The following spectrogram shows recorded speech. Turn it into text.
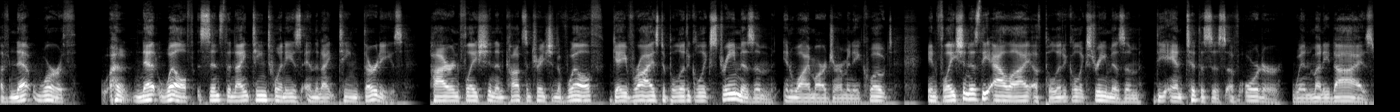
of net worth net wealth since the 1920s and the 1930s. Higher inflation and concentration of wealth gave rise to political extremism in Weimar Germany. Quote, Inflation is the ally of political extremism, the antithesis of order when money dies.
